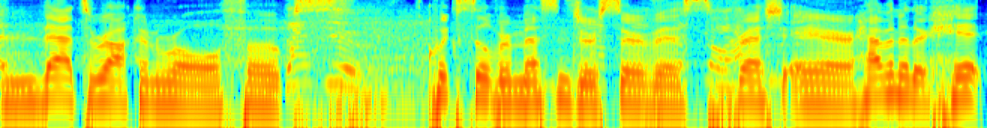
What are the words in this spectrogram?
And that's rock and roll, folks. Quicksilver Messenger Service, Fresh Air. Have another hit.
